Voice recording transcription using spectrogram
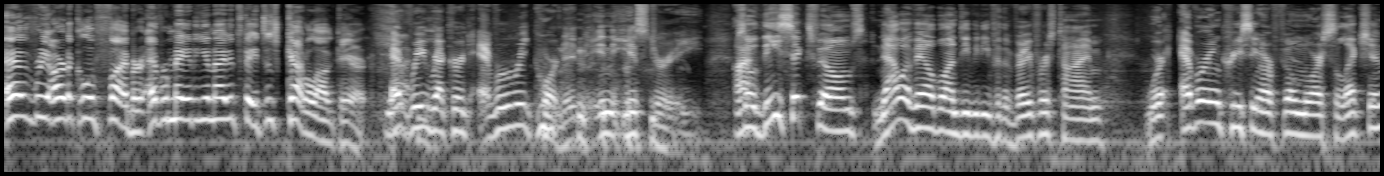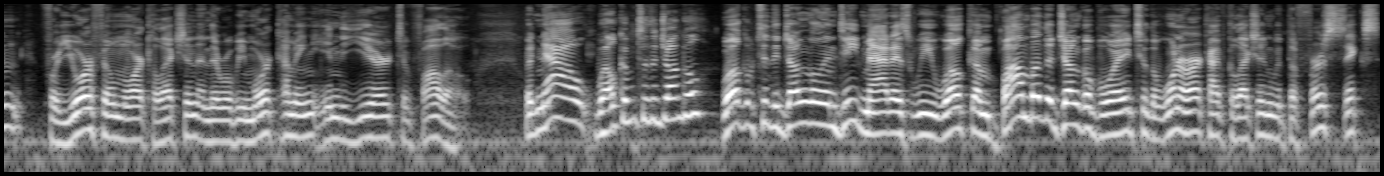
Every article of fiber ever made in the United States is cataloged here. every record ever recorded in history. So these six films now available on DVD for the very first time. We're ever increasing our film noir selection for your film noir collection, and there will be more coming in the year to follow. But now, Welcome to the jungle. welcome to the jungle indeed, Matt, as we welcome Bomba the Jungle Boy to the Warner Archive Collection with the first six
